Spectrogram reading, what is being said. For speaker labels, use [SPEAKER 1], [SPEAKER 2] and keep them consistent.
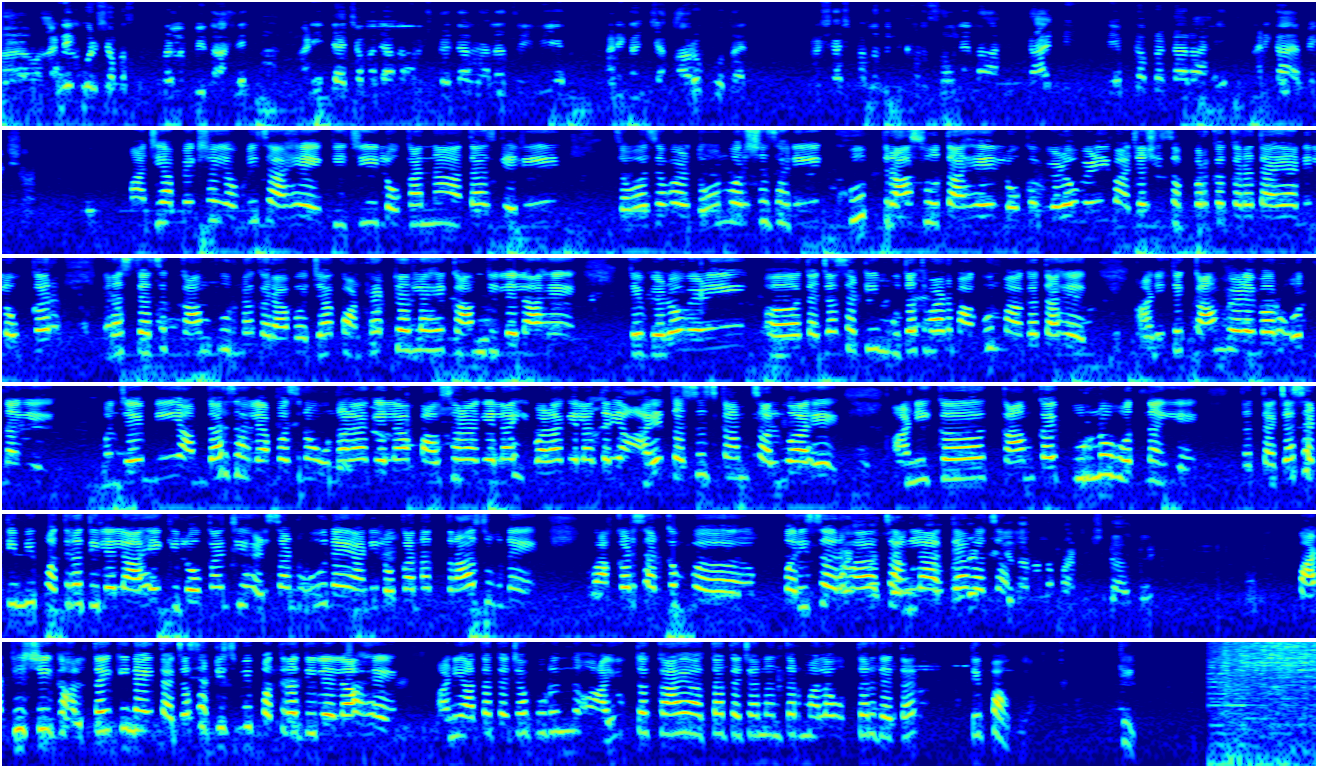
[SPEAKER 1] अनेक वर्षापासून प्रलंबित आहे आणि त्याच्यामध्ये आता भ्रष्टाचार झाल्याचंही अनेकांचे आरोप होत आहेत. प्रशासनाला तुम्ही खडसावलेला आहे. काय नेमका प्रकार आहे आणि काय अपेक्षा आहे?
[SPEAKER 2] माझी अपेक्षा एवढीच आहे की जी लोकांना आता गेली जवळजवळ दोन वर्ष झाली खूप त्रास होत आहे. लोक वेळोवेळी माझ्याशी संपर्क करत आहे आणि लवकर रस्त्याचं काम पूर्ण करावं. ज्या कॉन्ट्रॅक्टरला हे काम दिलेलं आहे ते वेळोवेळी त्याच्यासाठी मुदतवाढ मागून मागत आहेत आणि ते काम वेळेवर होत नाहीये. म्हणजे मी आमदार झाल्यापासून उन्हाळा गेला पावसाळा गेला हिवाळा गेला तरी आहे तसंच काम चालू आहे. आणि काम काही पूर्ण होत नाहीये. तर त्याच्यासाठी मी पत्र दिलेलं आहे की लोकांची हेळसांड होऊ नये आणि लोकांना त्रास होऊ नये. वाकडसारखं परिसर हा चांगला अद्यावत झाला. पाठीशी घालतोय? की नाही त्याच्यासाठीच मी पत्र दिलेलं आहे. आणि आता त्याच्या पुढून आयुक्त काय आता त्याच्यानंतर मला उत्तर देतात ते पाहूया.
